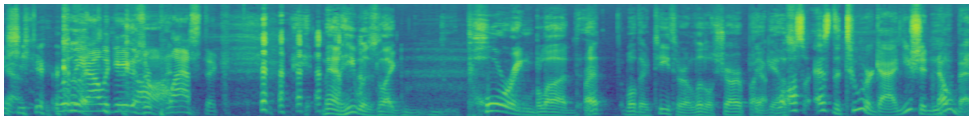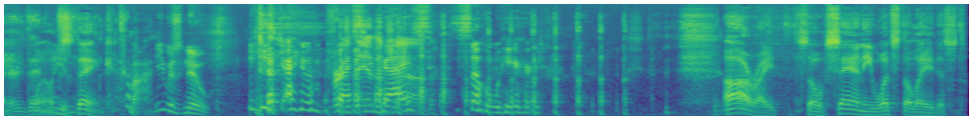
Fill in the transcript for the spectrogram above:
of year. Where the alligators God. are plastic. Man, he was like pouring blood. That, well, their teeth are a little sharp, I guess. Well, also, as the tour guide, you should know better than. Well, you think. Come on. He was new. He's trying to impress you guys. So weird. All right. So, Sandy, what's the latest?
